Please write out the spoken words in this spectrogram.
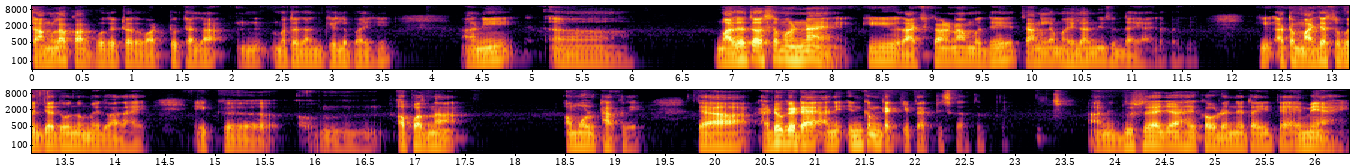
चांगला कॉर्पोरेटर वाटतो त्याला मतदान केलं पाहिजे. आणि माझं तर असं म्हणणं आहे की राजकारणामध्ये चांगल्या महिलांनी सुद्धा यायला पाहिजे. की आता माझ्यासोबत ज्या दोन उमेदवार आहे एक अपर्णा अमोल ठाकरे त्या ॲडव्होकेट आहे आणि इन्कम टॅक्सची प्रॅक्टिस करतात ते. आणि दुसऱ्या ज्या आहे कौडण्यताई त्या एम ए आहे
